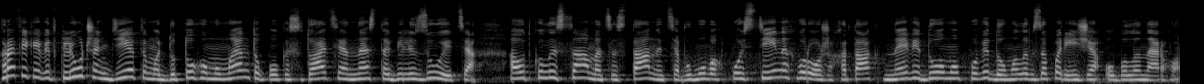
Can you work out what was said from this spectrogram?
Графіки відключень діятимуть до того моменту, поки ситуація не стабілізується. А от коли саме це станеться умовах постійних ворожих атак, невідомо, повідомили в Запоріжжя обленерго.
